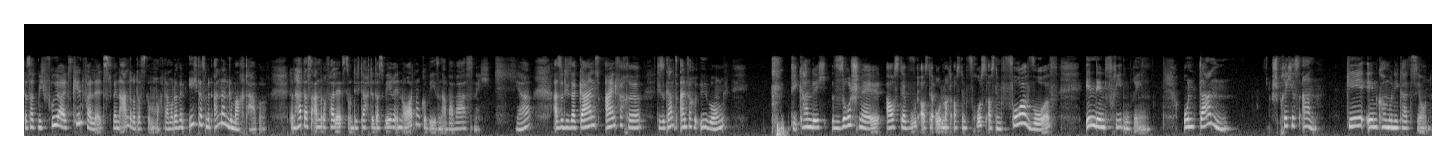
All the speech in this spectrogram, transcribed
das hat mich früher als Kind verletzt, wenn andere das gemacht haben oder wenn ich das mit anderen gemacht habe, dann hat das andere verletzt und ich dachte, das wäre in Ordnung gewesen, aber war es nicht. Ja? Also dieser ganz einfache, diese ganz einfache Übung, die kann dich so schnell aus der Wut, aus der Ohnmacht, aus dem Frust, aus dem Vorwurf in den Frieden bringen. Und dann sprich es an. Geh in Kommunikation.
